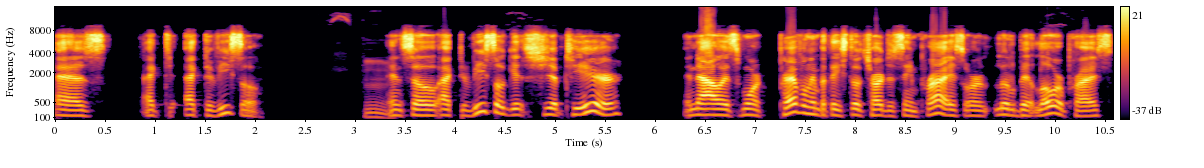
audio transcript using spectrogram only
as act- Activiso. Hmm. And so Activiso gets shipped here, and now it's more prevalent, but they still charge the same price or a little bit lower price,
